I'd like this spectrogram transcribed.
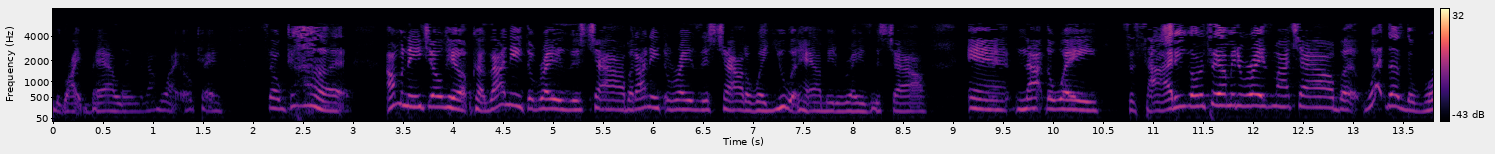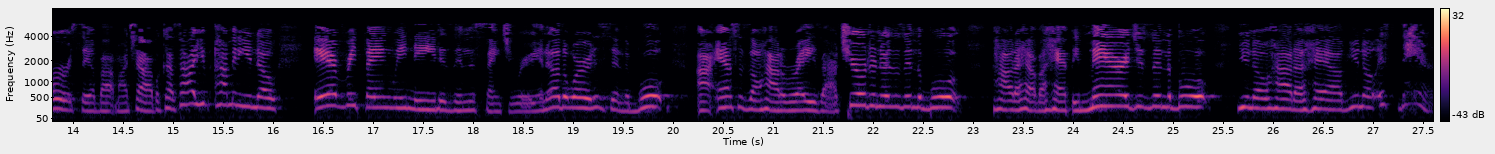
were like battling, and I'm like, okay, so God, I'm gonna need your help because I need to raise this child, but I need to raise this child the way you would have me to raise this child, and not the way society gonna tell me to raise my child. But what does the word say about my child? Because how you, how many of you know everything we need is in the sanctuary? In other words, it's in the book. Our answers on how to raise our children is in the book. How to have a happy marriage is in the book. You know how to have, you know, it's there.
